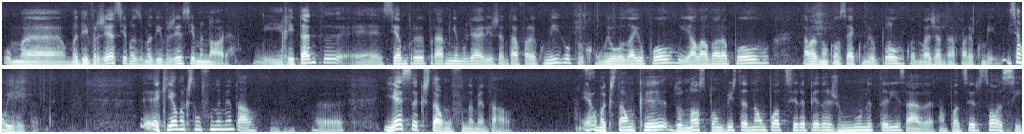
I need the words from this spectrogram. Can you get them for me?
uma, uma divergência, mas uma divergência menor irritante é sempre para a minha mulher ir jantar fora comigo, porque como eu odeio polvo e ela adora polvo, ela não consegue comer polvo quando vai jantar fora comigo. Isso é um irritante. Aqui é uma questão fundamental. Uhum. Uh, e essa questão fundamental é uma questão que, do nosso ponto de vista, não pode ser apenas monetarizada, não pode ser só assim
